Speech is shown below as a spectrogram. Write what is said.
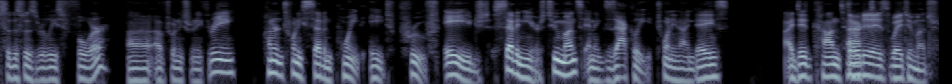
So this was release four uh, of 2023. 127.8 proof, aged seven years, two months, and exactly 29 days. I did contact 30 days, way too much.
